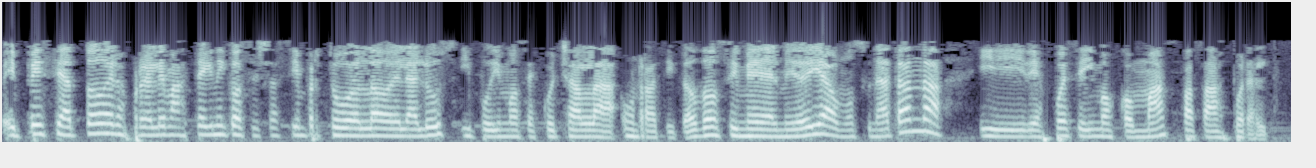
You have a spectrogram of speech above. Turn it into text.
eh, pese a todos los problemas técnicos, ella siempre estuvo al lado de la luz y pudimos escucharla un ratito. Dos y media del mediodía, vamos una tanda y después seguimos con más pasadas por alto.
